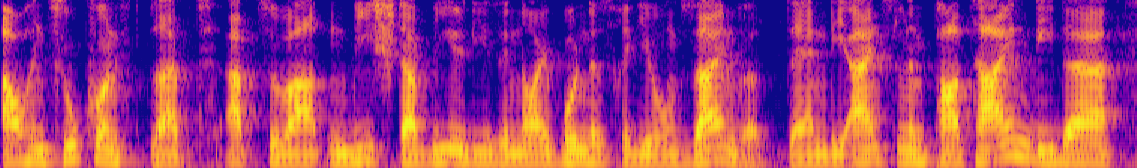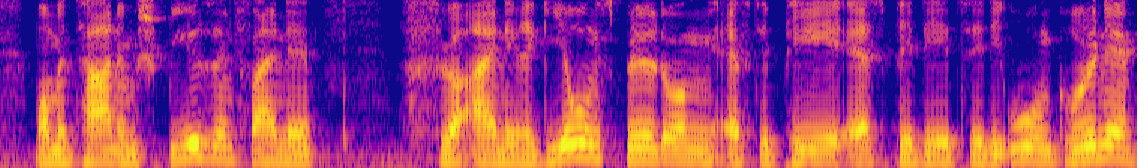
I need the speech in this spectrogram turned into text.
auch in Zukunft bleibt abzuwarten, wie stabil diese neue Bundesregierung sein wird. Denn die einzelnen Parteien, die da momentan im Spiel sind für eine, für eine Regierungsbildung, FDP, SPD, CDU und Grüne,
